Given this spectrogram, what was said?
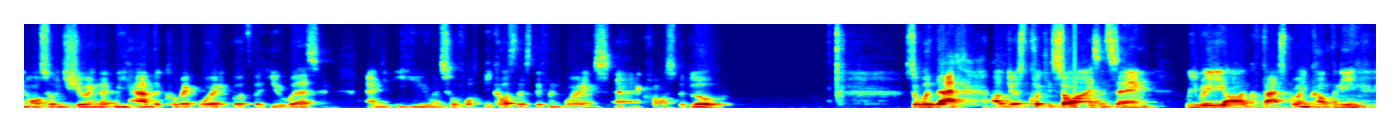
and also ensuring that we have the correct wording both for U.S. and EU and so forth, because there's different wordings uh, across the globe. So with that, I'll just quickly summarize in saying we really are a fast-growing company,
